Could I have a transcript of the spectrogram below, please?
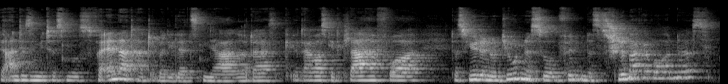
der Antisemitismus verändert hat über die letzten Jahre. daraus geht klar hervor, dass Jüdinnen und Juden es so empfinden, dass es schlimmer geworden ist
